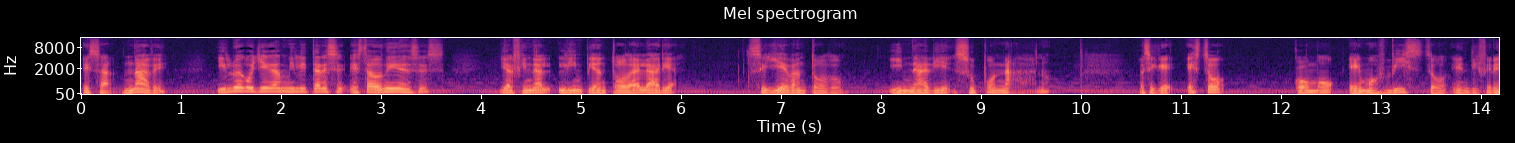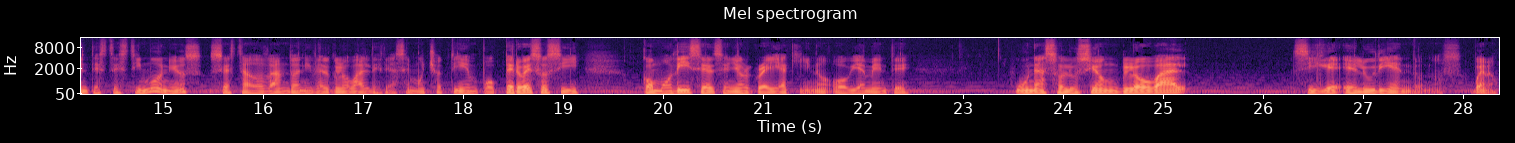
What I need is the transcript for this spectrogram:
esa nave y luego llegan militares estadounidenses y al final limpian toda el área, se llevan todo y nadie supo nada, ¿no? Así que esto como hemos visto en diferentes testimonios, se ha estado dando a nivel global desde hace mucho tiempo. Pero eso sí, como dice el señor Gray aquí, ¿no? Obviamente, una solución global sigue eludiéndonos. Bueno,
